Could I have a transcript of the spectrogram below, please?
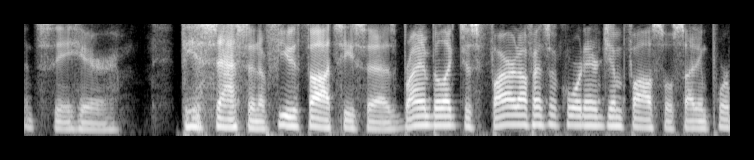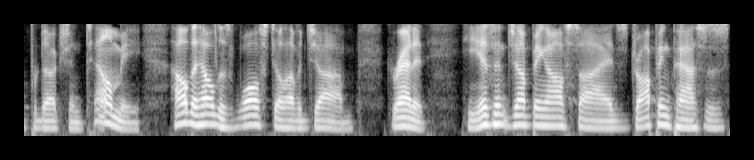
Let's see here. The assassin, a few thoughts, he says. Brian Billick just fired offensive coordinator Jim Fassel, citing poor production. Tell me, how the hell does Wall still have a job? Granted, he isn't jumping off sides, dropping passes,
